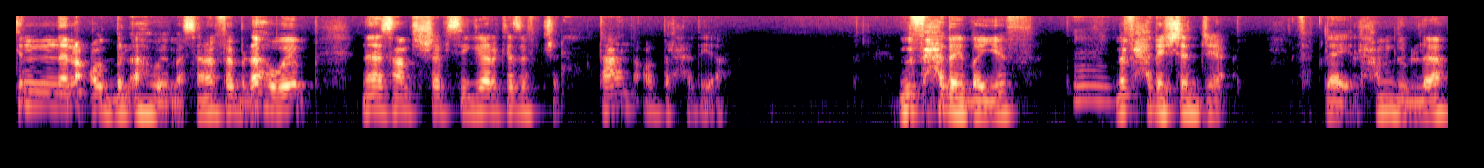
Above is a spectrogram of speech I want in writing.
كنا نقعد بالقهوة مثلا فبالقهوة ناس عم تشرب سيجارة كذا تعال نقعد بالحديقة. ما في حدا يضيف ما في حدا يشجع. فتلاقي الحمد لله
